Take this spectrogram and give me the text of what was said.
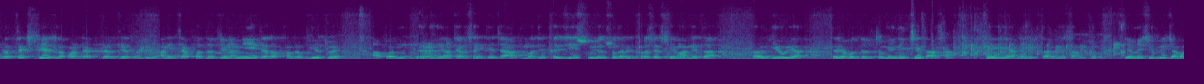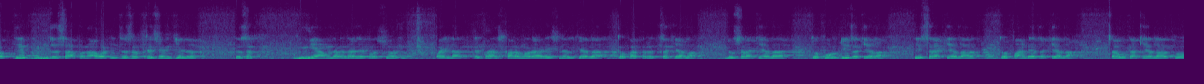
प्रत्येक स्टेजला कॉन्टॅक्ट करते आणि त्या पद्धतीनं मी त्याचा फॉलोअप घेतोय. आपण आचारसंहितेच्या आतमध्ये त्याची सुधारित प्रशासकीय मान्यता घेऊयात. त्याच्याबद्दल तुम्ही निश्चित असा हे या निमित्तानं मी सांगतो. एम एस सी बाबतीत जसं आपण आवाटीचं सबस्टेशन केलं तसं मी आमदार झाल्यापासून पहिला ट्रान्सफॉर्मर ॲडिशनल केला तो कात्रजचा केला. दुसरा केला तो कुर्टीचा केला. तिसरा केला तो पांड्याचा केला. चौथा केला तो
